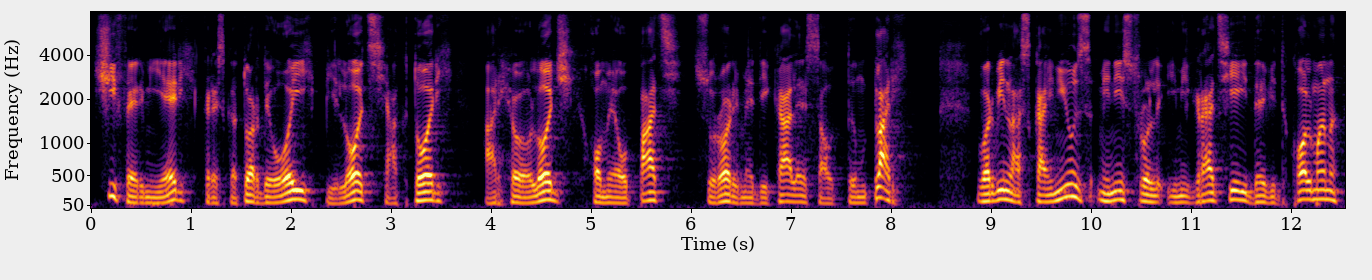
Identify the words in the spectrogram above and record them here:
și fermieri, crescători de oi, piloți, actori, arheologi, homeopați, surori medicale sau tâmplari. Vorbind la Sky News, ministrul imigrației David Coleman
